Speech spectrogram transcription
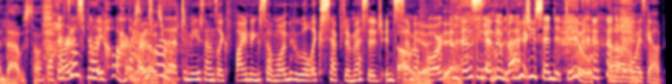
And that was tough. The That sounds hardest really part, hard. The Yeah, hardest part of that to me sounds like finding someone who will accept a message in Oh, yeah, semaphore yeah. and then send yeah, who, it who back. did you send it to? Another Um, Boy Scout.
